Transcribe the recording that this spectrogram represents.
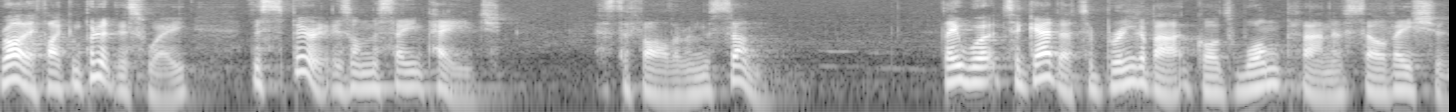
Rather, if I can put it this way, the Spirit is on the same page as the Father and the Son. They work together to bring about God's one plan of salvation.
